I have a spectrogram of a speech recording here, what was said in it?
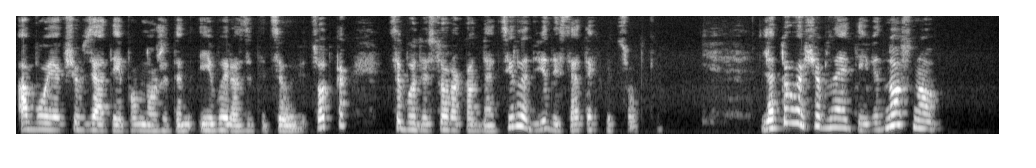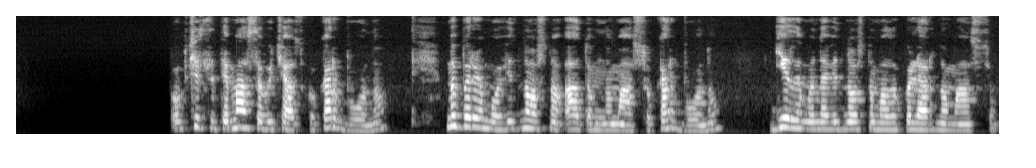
або якщо взяти і помножити і виразити це у відсотках, це буде 41,2%. Для того, щоб знайти відносно обчислити масову частку карбону, ми беремо відносну атомну масу карбону, ділимо на відносну молекулярну масу,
